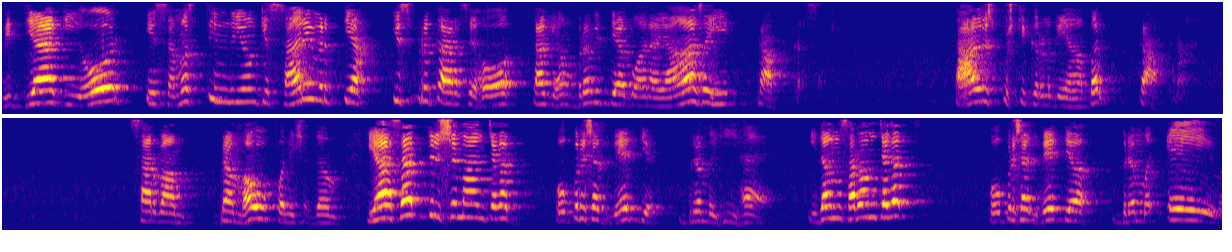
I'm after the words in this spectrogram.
विद्या की ओर ये समस्त इंद्रियों की सारी वृत्तियाँ इस प्रकार से हो, ताकि हम ब्रह्म विद्या को अनायास ही प्राप्त कर सके। तादृश पुष्टिकरण के यहाँ पर प्रार्थना है। सर्वम ब्रह्मोपनिषदम यह सब दृश्यमान जगत, उपनिषद वेद्य ब्रह्म ही है। इदम सर्वम जगत, उपनिषद वेद्य ब्रह्म एव।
